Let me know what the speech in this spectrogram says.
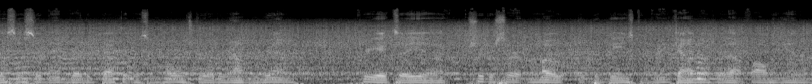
this. This is an inverted bucket with some holes drilled around the rim. Creates a uh, sugar syrup moat that the bees can drink out of without falling in and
